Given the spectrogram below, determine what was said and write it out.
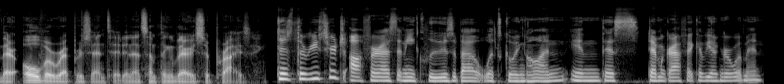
They're overrepresented, and that's something very surprising. Does the research offer us any clues about what's going on in this demographic of younger women?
